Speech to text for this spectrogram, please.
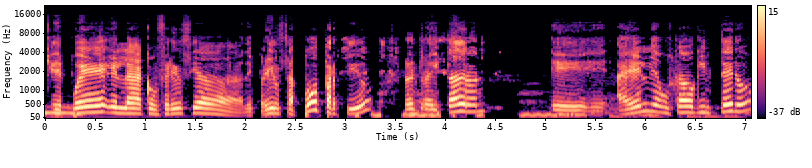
Que después en la conferencia de prensa post partido lo entrevistaron eh, a él y a Gustavo Quintero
